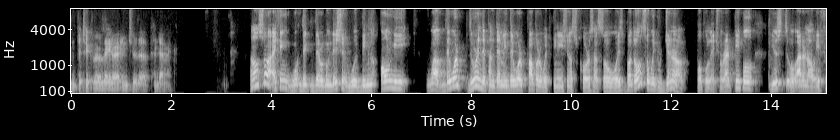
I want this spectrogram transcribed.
in particular later into the pandemic. And also, I think the, the recommendation would be not only well, they were during the pandemic, they were popular with clinicians, of course, as always, but also with general population, right? People used to, I don't know, if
